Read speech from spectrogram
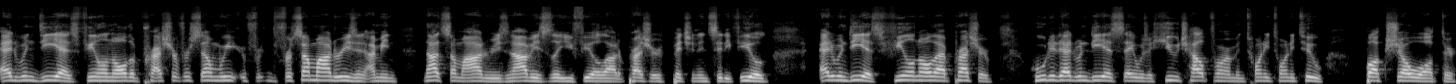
Edwin Diaz feeling all the pressure for some re- for, for some odd reason. I mean, not some odd reason. Obviously, you feel a lot of pressure pitching in Citi Field. Edwin Diaz feeling all that pressure. Who did Edwin Diaz say was a huge help for him in 2022? Buck Showalter.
